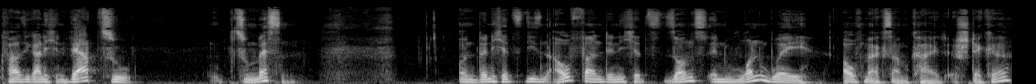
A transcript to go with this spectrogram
quasi gar nicht in Wert zu, zu messen. Und wenn ich jetzt diesen Aufwand, den ich jetzt sonst in One-Way Aufmerksamkeit stecke,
